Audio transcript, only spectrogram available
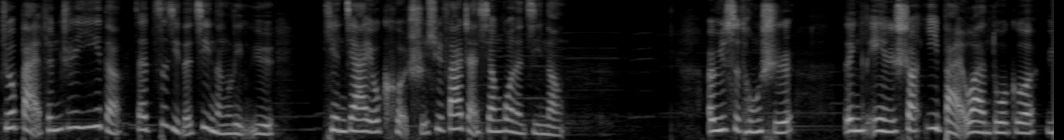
只有百分之一的在自己的技能领域。添加有可持续发展相关的技能，而与此同时，LinkedIn 上一百万多个与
